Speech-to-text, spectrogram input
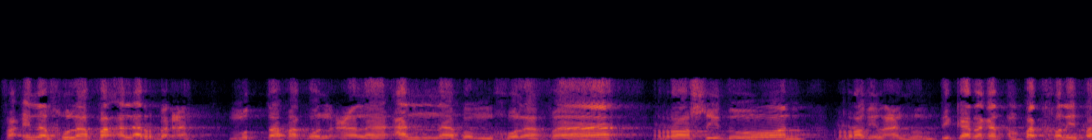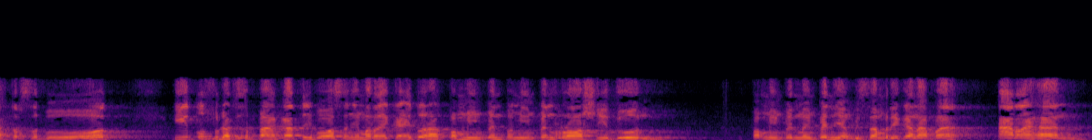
Fa innal khulafa al-arba'ah muttafaqun ala annahum khulafa rasyidun radhiyallahu anhum. Dikarenakan empat khalifah tersebut itu sudah disepakati bahwasanya mereka itu adalah pemimpin-pemimpin rasyidun. Pemimpin-pemimpin yang bisa memberikan apa? arahan,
